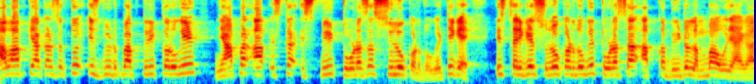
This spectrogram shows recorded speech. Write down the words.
अब आप क्या कर सकते हो? इस वीडियो पर आप क्लिक करोगे। यहाँ पर आप इसका स्पीड थोड़ा सा स्लो कर दोगे, ठीक है? इस तरीके से स्लो कर दोगे, थोड़ा सा आपका वीडियो लंबा हो जाएगा,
